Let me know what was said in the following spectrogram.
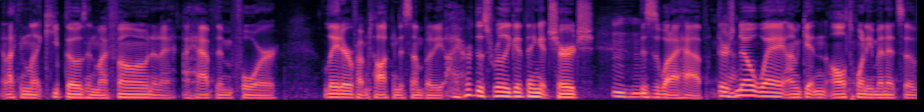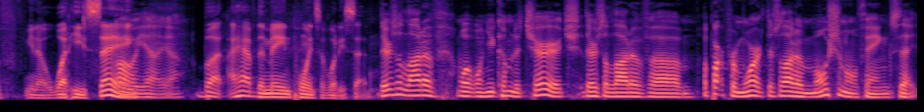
And I can like keep those in my phone and I, I have them for later if I'm talking to somebody. I heard this really good thing at church. Mm-hmm. This is what I have. There's no way I'm getting all 20 minutes of, you know, what he's saying. Oh, yeah, yeah. But I have the main points of what he said. There's a lot of, well, when you come to church, there's a lot of, um, apart from work, there's a lot of emotional things that,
